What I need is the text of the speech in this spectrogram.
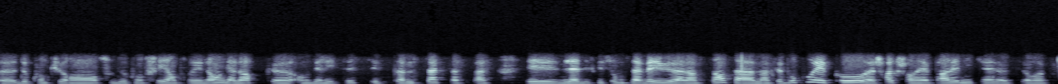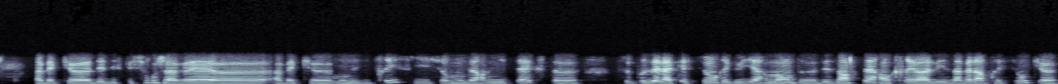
de concurrence ou de conflit entre les langues, alors qu'en vérité, c'est comme ça que ça se passe. Et la discussion que vous avez eue à l'instant, ça m'a fait beaucoup écho. Je crois que j'en avais parlé, Michael, sur avec euh, des discussions que j'avais euh, avec euh, mon éditrice qui, sur mon dernier texte, se posait la question régulièrement de, des inserts en créole. Ils avaient l'impression que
